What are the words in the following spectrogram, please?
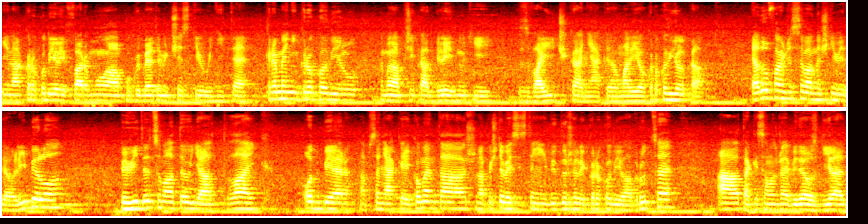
i na krokodýly farmu a pokud budete mít štěstí, uvidíte krmení krokodýlu nebo například vylíhnutí z vajíčka nějakého malého krokodýlka. Já doufám, že se vám dnešní video líbilo. Vy víte, co máte udělat. Like, odběr, napsat nějaký komentář, napište, jestli jste někdy drželi krokodýla v ruce a taky samozřejmě video sdílet,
